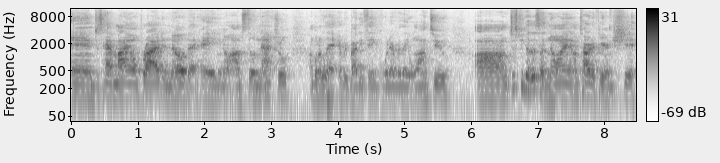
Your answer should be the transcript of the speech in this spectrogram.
And just have my own pride and know that hey you know i'm still natural. I'm gonna let everybody think whatever they want to. Um, just because it's annoying. I'm tired of hearing shit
